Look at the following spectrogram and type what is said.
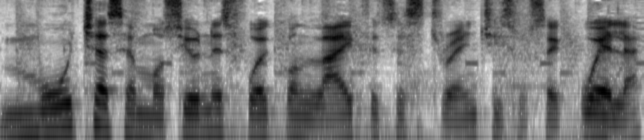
muchas emociones fue con Life is Strange y su secuela,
